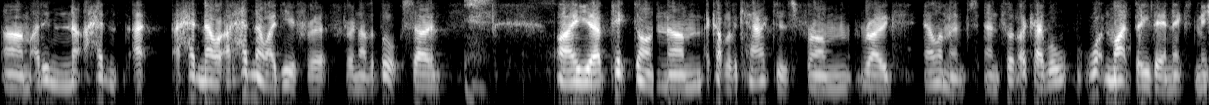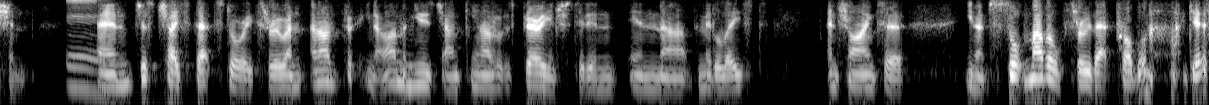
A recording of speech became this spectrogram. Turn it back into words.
Um, I didn't know. I hadn't. I, I had no. I had no idea for for another book. So." I uh, picked on um, a couple of the characters from Rogue Element and thought, okay, well, what might be their next mission? Mm. And just chased that story through. And, and I'm, you know, I'm a news junkie, and I was very interested in in uh, the Middle East and trying to, you know, sort muddle through that problem, I guess.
